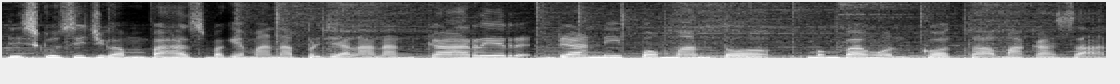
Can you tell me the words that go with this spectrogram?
Diskusi juga membahas bagaimana perjalanan karir Dani Pomanto membangun kota Makassar.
